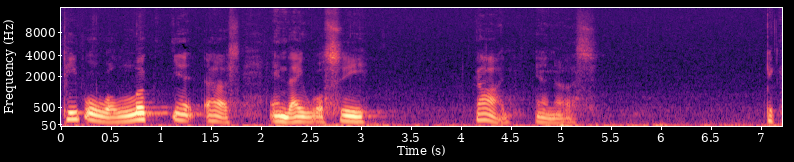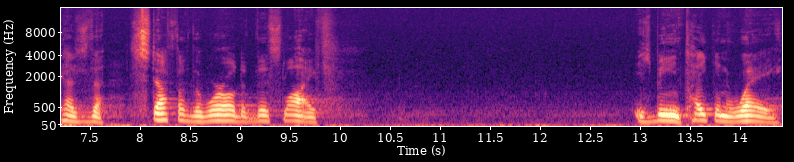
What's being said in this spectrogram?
people will look at us and they will see God in us. Because the stuff of the world of this life is being taken away.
